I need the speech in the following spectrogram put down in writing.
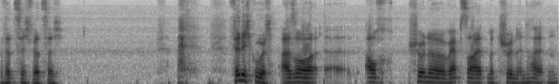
Witzig, witzig. Finde ich gut. Also äh, auch schöne Website mit schönen Inhalten.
